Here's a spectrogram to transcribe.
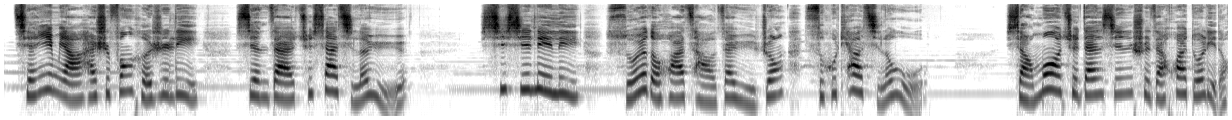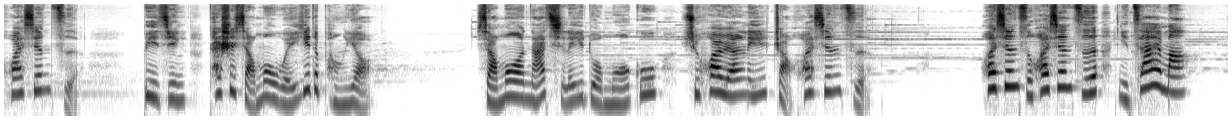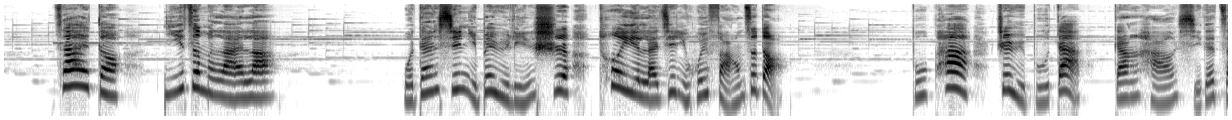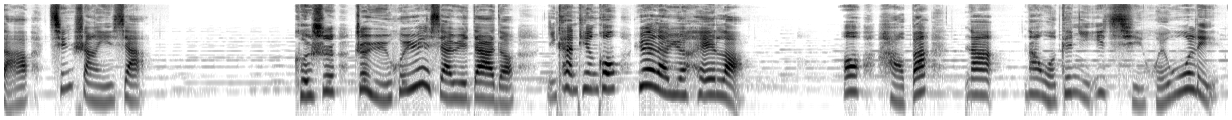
前一秒还是风和日丽，现在却下起了雨。淅淅沥沥，所有的花草在雨中似乎跳起了舞。小莫却担心睡在花朵里的花仙子，毕竟她是小莫唯一的朋友。小莫拿起了一朵蘑菇，去花园里找花仙子。花仙子，花仙子，你在吗？在的。你怎么来了？我担心你被雨淋湿，特意来接你回房子的。不怕，这雨不大，刚好洗个澡，清爽一下。可是这雨会越下越大的，你看天空越来越黑了。哦，好吧，那那我跟你一起回屋里。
